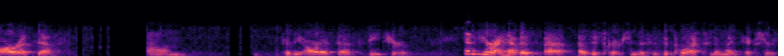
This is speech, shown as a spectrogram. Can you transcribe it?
RSS, um, for the RSS feature. And here I have a, a, a, description. This is a collection of my pictures.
